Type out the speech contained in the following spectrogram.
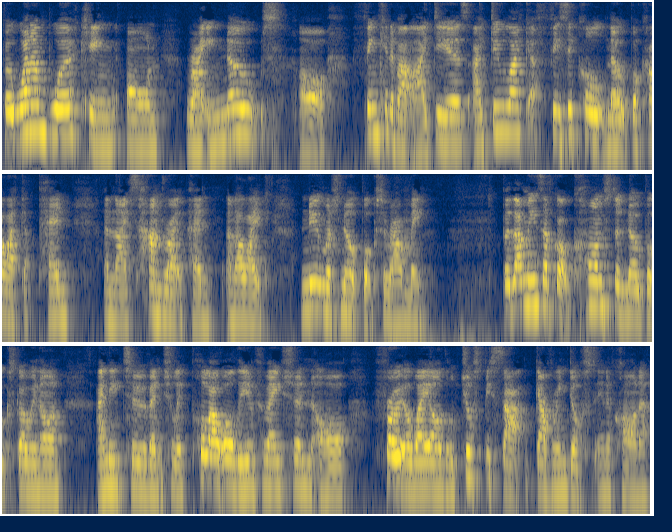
But when I'm working on writing notes or thinking about ideas, I do like a physical notebook. I like a pen, a nice handwriter pen, and I like numerous notebooks around me. But that means I've got constant notebooks going on. I need to eventually pull out all the information or throw it away, or they'll just be sat gathering dust in a corner.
